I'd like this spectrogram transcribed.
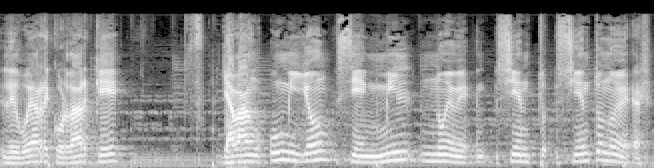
les voy a recordar que ya van un millón cien mil nueve, ciento, ciento nueve, eh,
